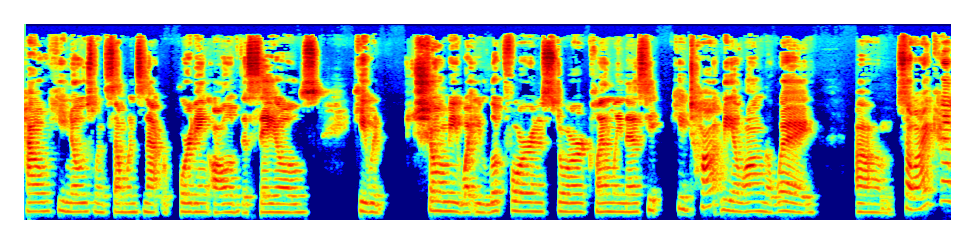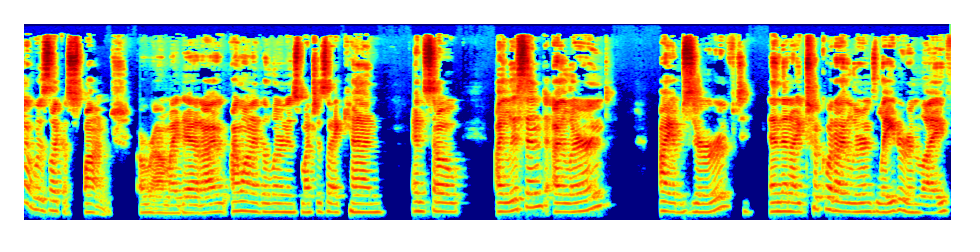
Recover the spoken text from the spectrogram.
how he knows when someone's not reporting all of the sales. He would show me what you look for in a store, cleanliness. He, he taught me along the way Um, so I kind of was like a sponge around my dad. I, I wanted to learn as much as I can. And so I listened, I learned, I observed, and then I took what I learned later in life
